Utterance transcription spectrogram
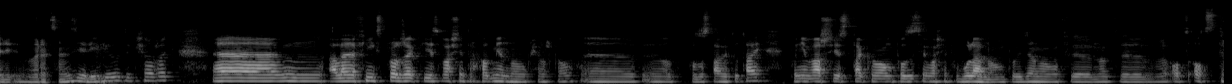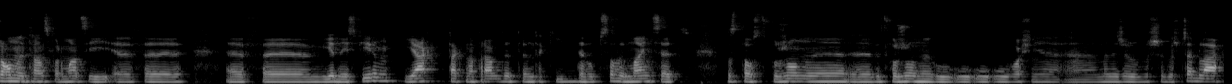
re- recenzję, review tych książek. Em, ale Phoenix Project jest właśnie trochę odmienną książką e, od pozostałych tutaj, ponieważ jest taką pozycją właśnie fabularną, powiedzianą w, od, od strony transformacji e, w, e, w e, jednej z firm, jak tak naprawdę ten taki DevOpsowy mindset został stworzony, e, wytworzony u, u, u- właśnie e, menedżerów wyższego szczebla,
